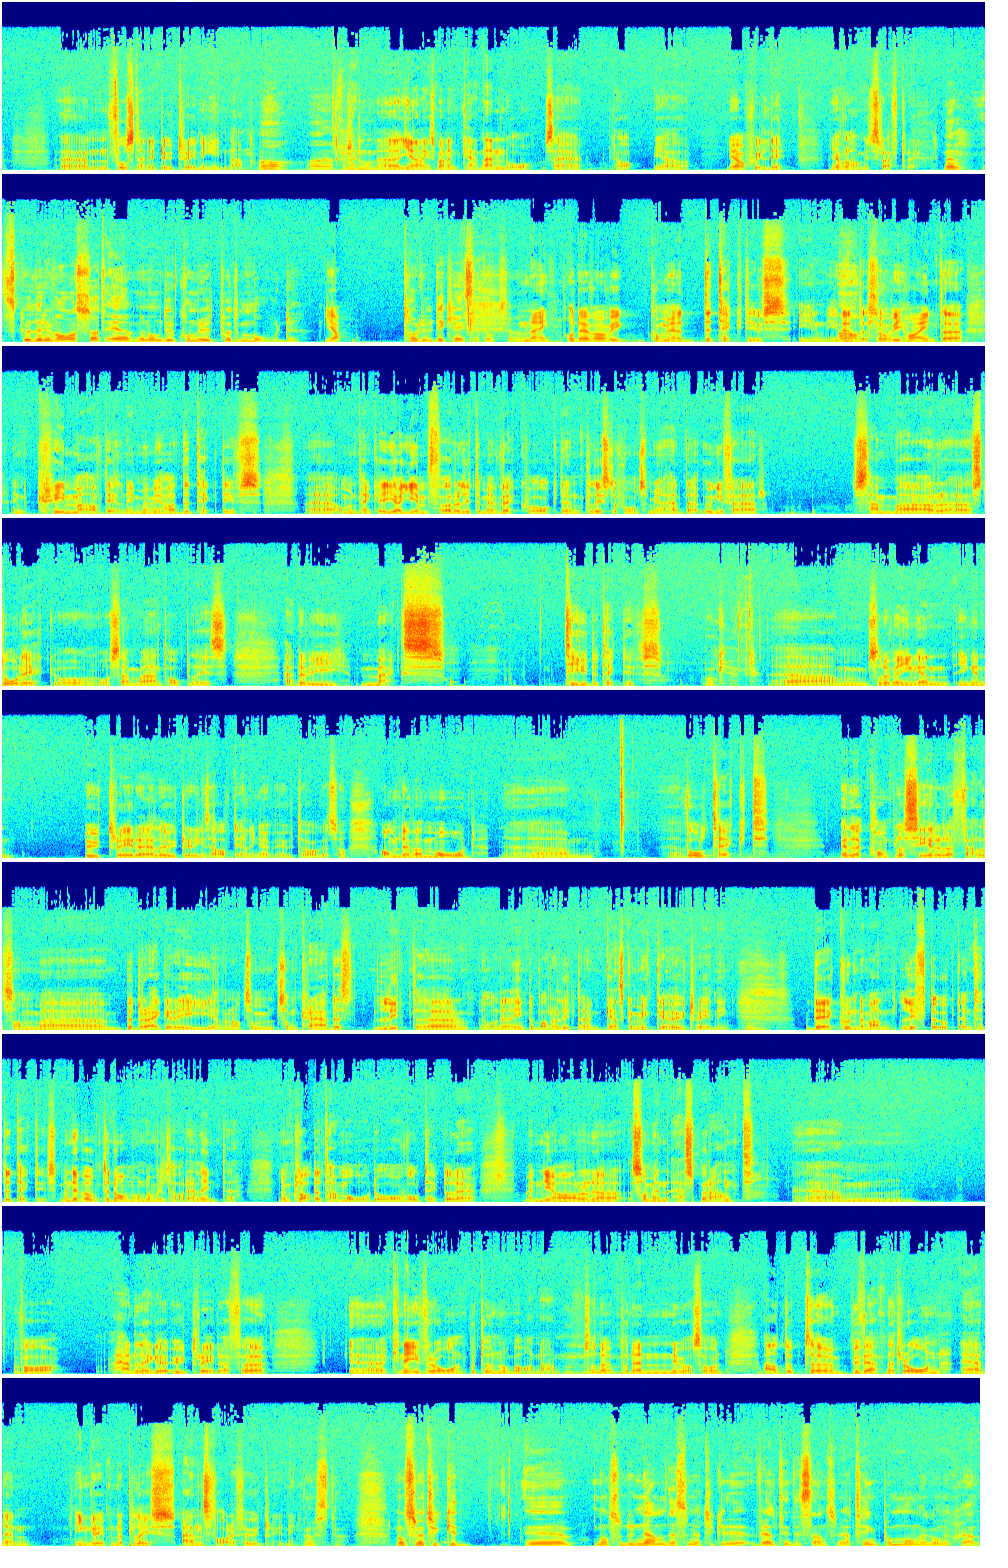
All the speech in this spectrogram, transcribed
en fullständig utredning innan. Ja, ja, Men äh, gärningsmannen kan ändå säga ja, jag, jag är skyldig. Jag vill ha mitt straff direkt. Men skulle det vara så att även om du kommer ut på ett mord Ja. Tar du det caset också? Då? Nej, och det var vi kom med detectives in i ah, detta. Okay. Så vi har inte en krimavdelning, men vi har detectives. Uh, om man tänker, jag jämför lite med Växjö och den polisstation som jag hade ungefär samma eh, storlek och, och samma antal polis hade vi max 10 detectives. Okay. Um, ehm, så det var ingen, ingen utredare eller utredningsavdelning överhuvudtaget. Så om det var mord, um, våldtäkt eller komplicerade fall som uh, bedrägeri eller något som, som krävdes lite, eller inte bara lite, ganska mycket utredning. Mm det kunde man lyfta upp den till detectives. Men det var upp till dem om de vill ta det eller inte. De klart att ta mord och våldtäkt och det. Men jag som en aspirant um, var handläggare utredare för uh, knivrån på tunnelbanan. Mm. Så det, på den nivån så allt upp till beväpnat rån är den ingripande polis ansvarig för utredning. Just det. Något som jag tycker eh, något som du nämnde som jag tycker är väldigt intressant, som jag har tänkt på många gånger själv.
